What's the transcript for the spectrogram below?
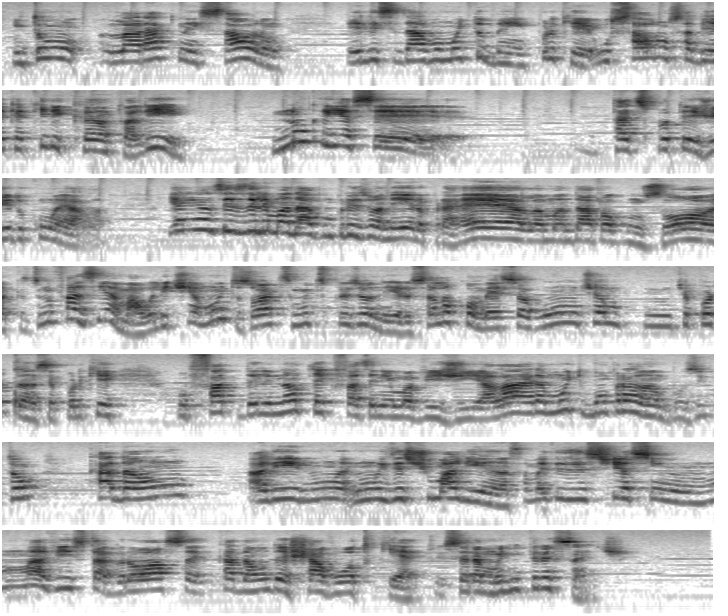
Então, Laracna e Sauron, eles se davam muito bem. Por quê? O Sauron sabia que aquele canto ali nunca ia ser tá desprotegido com ela. E aí, às vezes, ele mandava um prisioneiro para ela, mandava alguns orcs, não fazia mal. Ele tinha muitos orcs e muitos prisioneiros. Se ela comesse algum, não tinha, não tinha importância, porque o fato dele não ter que fazer nenhuma vigia lá era muito bom para ambos. Então, cada um ali não, não existia uma aliança, mas existia assim uma vista grossa, cada um deixava o outro quieto. Isso era muito interessante.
